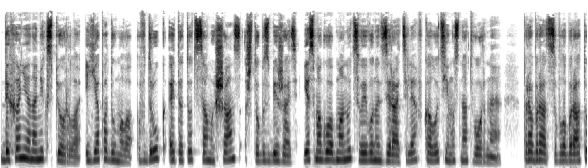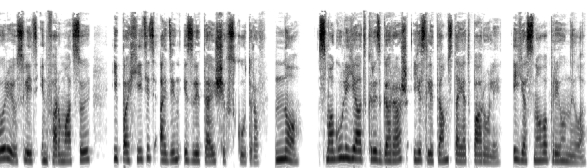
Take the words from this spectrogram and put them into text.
Дыхание на миг сперло, и я подумала, вдруг это тот самый шанс, чтобы сбежать. Я смогу обмануть своего надзирателя, вколоть ему снотворное, пробраться в лабораторию, слить информацию и похитить один из летающих скутеров. Но Смогу ли я открыть гараж, если там стоят пароли? И я снова приуныла.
